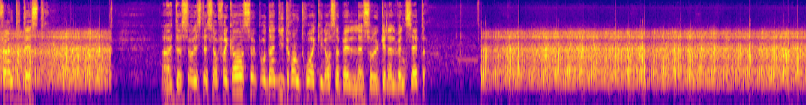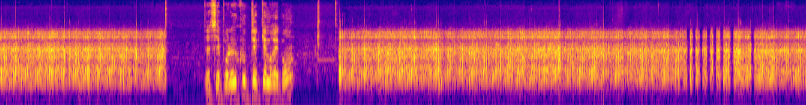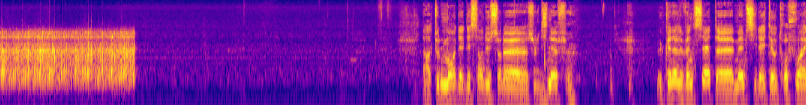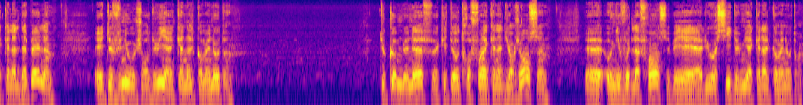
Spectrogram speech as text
faire un petit test. Attention les stations fréquences pour Dindy 33 qui l'on s'appelle sur le canal 27. Ça c'est pour le coup que quelqu'un me répond. Tout le monde est descendu sur le, sur le 19. Le canal 27, euh, même s'il a été autrefois un canal d'appel, est devenu aujourd'hui un canal comme un autre. Tout comme le 9, euh, qui était autrefois un canal d'urgence, euh, au niveau de la France, eh lui aussi devenu un canal comme un autre.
